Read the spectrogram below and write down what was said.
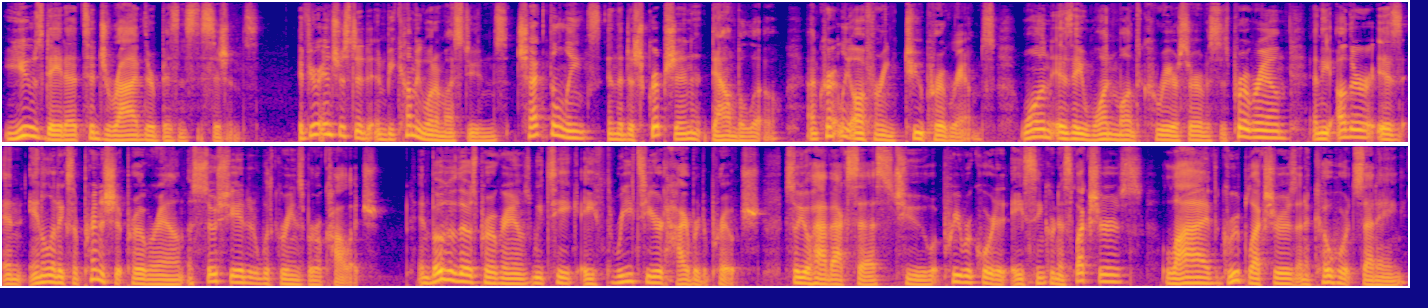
use data to drive their business decisions. If you're interested in becoming one of my students, check the links in the description down below. I'm currently offering two programs. One is a one month career services program, and the other is an analytics apprenticeship program associated with Greensboro College. In both of those programs, we take a three tiered hybrid approach. So you'll have access to pre recorded asynchronous lectures, live group lectures in a cohort setting,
